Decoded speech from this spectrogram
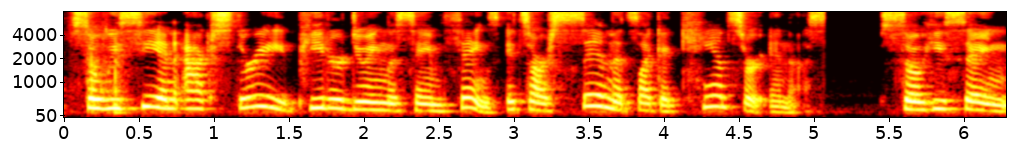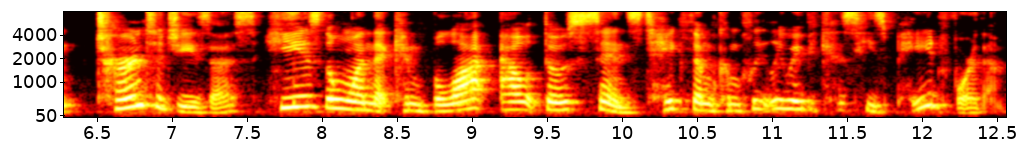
so we see in Acts 3 Peter doing the same things. It's our sin that's like a cancer in us. So he's saying, turn to Jesus. He is the one that can blot out those sins, take them completely away because he's paid for them.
